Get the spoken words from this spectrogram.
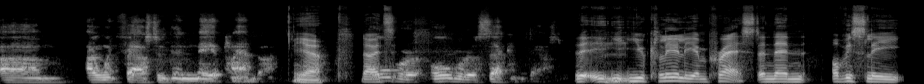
um, I went faster than they had planned on. Yeah, no, it's over over a second faster. Mm. You clearly impressed, and then obviously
